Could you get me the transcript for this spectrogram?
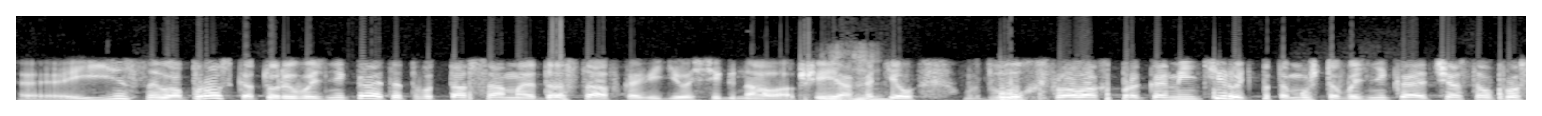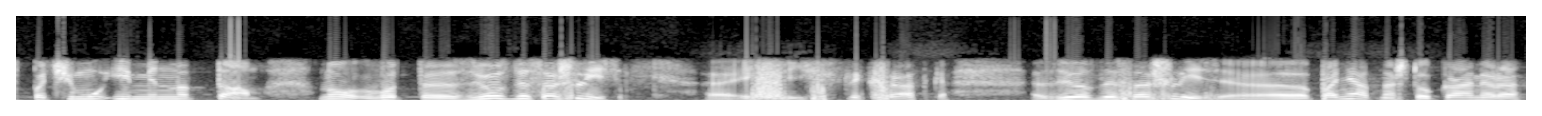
Единственный вопрос, который возникает, это вот та самая доставка видеосигнала. Вообще, угу. я хотел в двух словах прокомментировать, потому что возникает часто вопрос, почему именно там? Ну, вот э, звезды сошлись, если кратко. Звезды сошлись. Э, понятно, что камера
